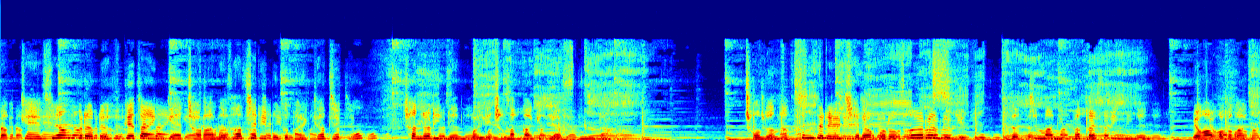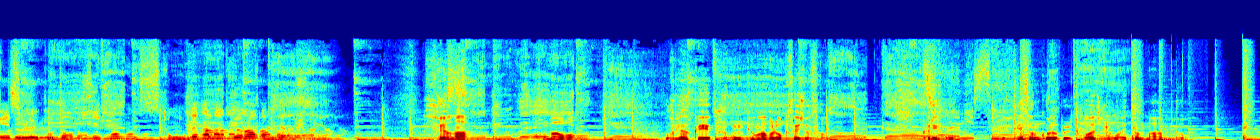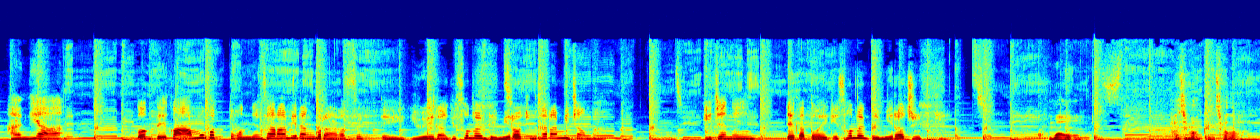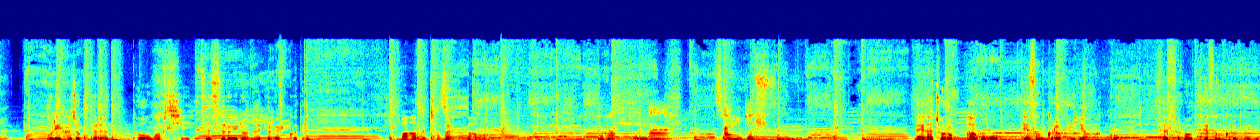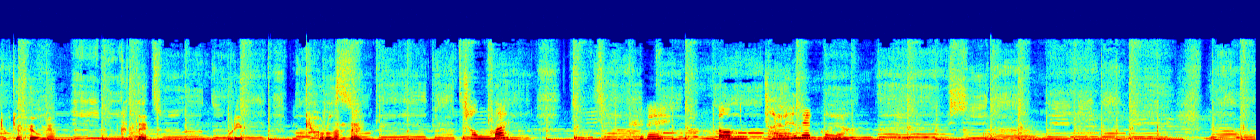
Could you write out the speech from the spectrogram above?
그렇게 수영그룹의 후계자인 게 저라는 사실이 모두 밝혀지고 천유리는 멀리 전학가게 되었습니다. 저는 학생들을 재력으로 서열을 매기고 부잣집만 입학할 수 있는 명화고등학교의 룰을 모두 없애고 동등한 학교로 만들었어요. 수연아, 고마워. 우리 학교의 불공평함을 없애줘서. 그리고 우리 태성그룹을 도와주려고 했던 마음도 아니야. 넌 내가 아무것도 없는 사람이란 걸 알았을 때 유일하게 손을 내밀어준 사람이잖아. 이제는 내가 너에게 손을 내밀어줄게. 고마워. 하지만 괜찮아. 우리 가족들은 도움 없이 스스로 일어나기로 했거든. 마음은 정말 고마워. 그렇구나. 알겠어. 내가 졸업하고 태성 그룹을 이어받고 스스로 태성 그룹을 일으켜 세우면 그때 우리 결혼할래? 정말? 그래, 넌 잘 해낼 거야. 어?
